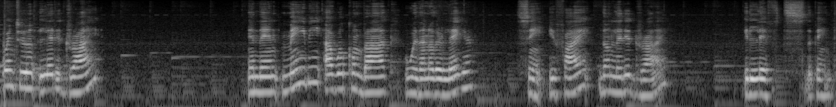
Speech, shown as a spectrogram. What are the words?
I'm going to let it dry. And then maybe I will come back with another layer. See if I don't let it dry it lifts the paint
